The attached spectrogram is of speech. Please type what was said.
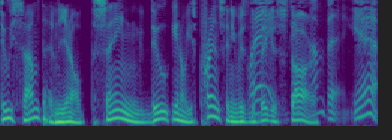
do something, you know, sing, do, you know, he's Prince and he was the Play, biggest do star. Something. Yeah.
